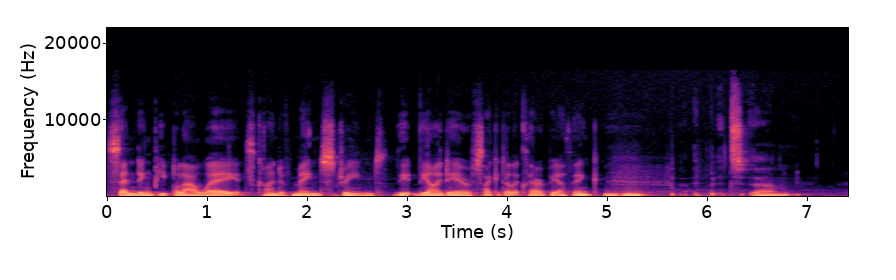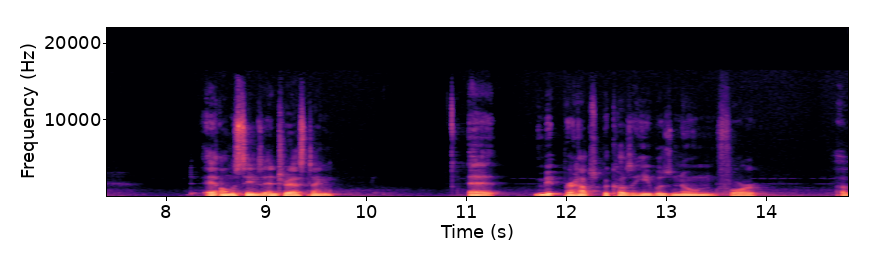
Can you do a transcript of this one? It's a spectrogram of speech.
sending people our way. It's kind of mainstreamed the, the idea of psychedelic therapy, I think. Mm-hmm. It's, um, it almost seems interesting uh, perhaps because he was known for a,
